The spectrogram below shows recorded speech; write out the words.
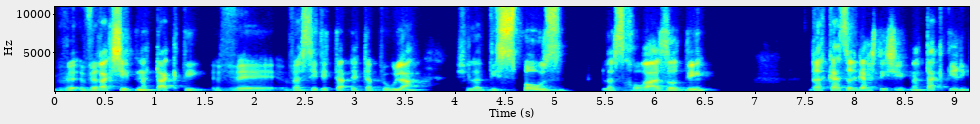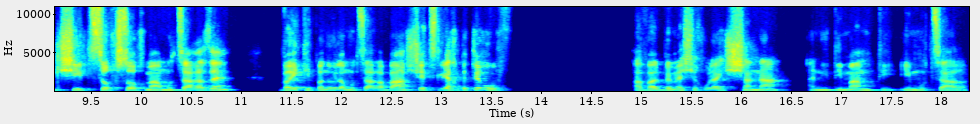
ו... ורק כשהתנתקתי ו... ועשיתי את, את הפעולה של הדיספוז לסחורה הזאתי, רק אז הרגשתי שהתנתקתי רגשית סוף סוף מהמוצר הזה, והייתי פנוי למוצר הבא שהצליח בטירוף. אבל במשך אולי שנה אני דיממתי עם מוצר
